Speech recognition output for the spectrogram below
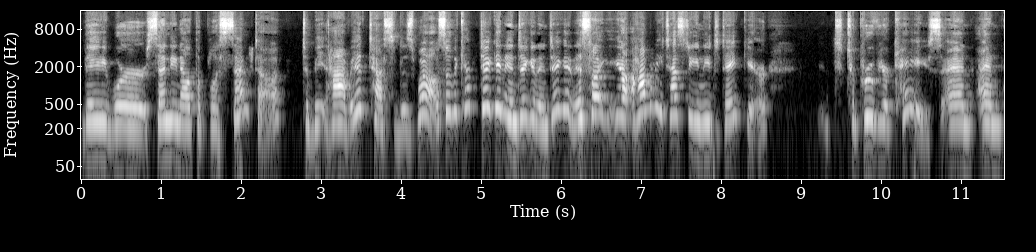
they were sending out the placenta to be have it tested as well. So they kept digging and digging and digging. It's like, you know, how many tests do you need to take here to, to prove your case? And and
